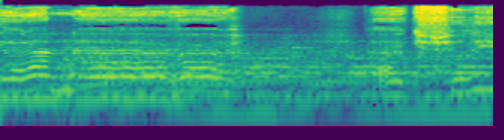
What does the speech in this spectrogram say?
that I never actually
